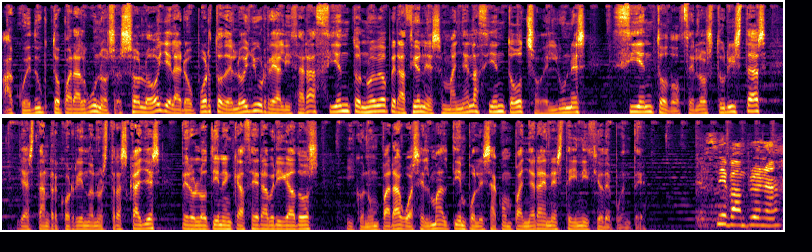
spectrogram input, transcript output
Acueducto para algunos. Solo hoy el aeropuerto de Loyu realizará 109 operaciones, mañana 108, el lunes 112. Los turistas ya están recorriendo nuestras calles, pero lo tienen que hacer abrigados y con un paraguas. El mal tiempo les acompañará en este inicio de puente. De Pamplona.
